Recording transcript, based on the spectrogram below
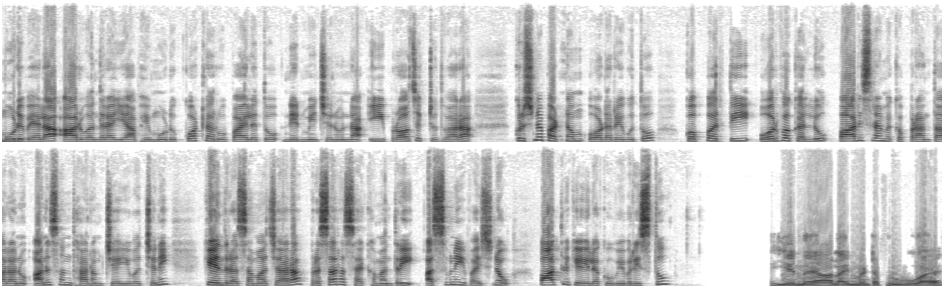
మూడు వేల ఆరు వందల యాభై మూడు కోట్ల రూపాయలతో నిర్మించనున్న ఈ ప్రాజెక్టు ద్వారా కృష్ణపట్నం ఓడరేవుతో కొప్పర్తి ఓర్వకల్లు పారిశ్రామిక ప్రాంతాలను అనుసంధానం చేయవచ్చని కేంద్ర సమాచార ప్రసార శాఖ మంత్రి అశ్విని వైష్ణవ్ పాత్రికేయులకు వివరిస్తూ ये नया अलाइनमेंट अप्रूव हुआ है।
